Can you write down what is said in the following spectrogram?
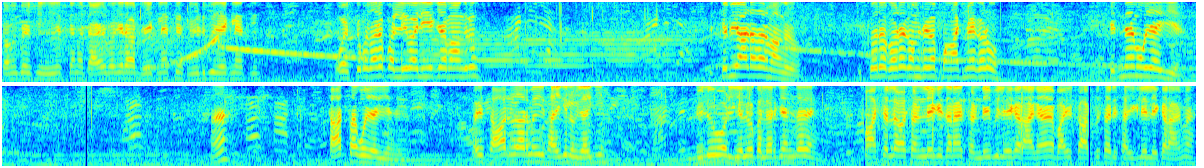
कमी पेशी नहीं है इसके अंदर। टायर वगैरह आप देख लें, इसके सीट भी देख लें इसकी। और इसके बता रहे पल्ली वाली है क्या मांग रहे हो? इसके भी आठ हज़ार मांग रहे हो। इसको तो करो कम से कम पाँच में करो। कितने में हो जाएगी हैं? सात तक हो जाएगी भाई सात हज़ार में ये साइकिल हो जाएगी। ब्लू और येलो कलर के अंदर है। माशाल्लाह संडे की तरह संडे भी लेकर आ गए हैं। भाई काफ़ी सारी साइकिलें लेकर आए हैं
